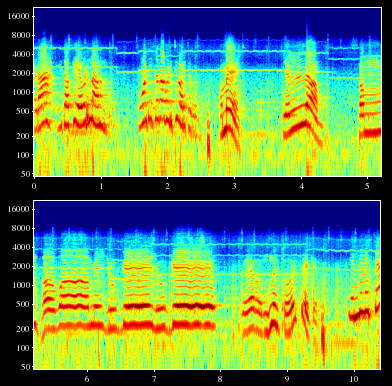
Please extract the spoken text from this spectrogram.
എടാ ഇതൊക്കെ എവിടുന്നാണെന്ന്? മോട്ടിച്ചതാ പിടിച്ചു പറിച്ചത്? അമ്മേ എല്ലാം സംഭവാമി യുഗേ യുഗേ. വേറൊന്നും ചോദിച്ചേക്കരുത് എന്ന് വെച്ചാ?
